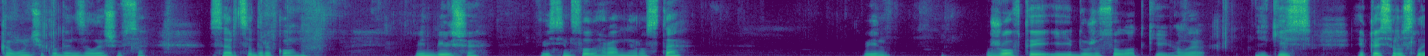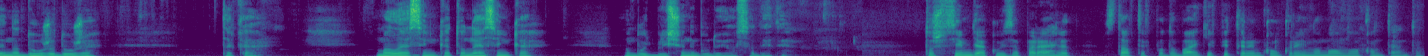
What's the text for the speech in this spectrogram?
кавунчик один залишився. Серце дракона. Він більше 800 грам не росте. Він жовтий і дуже солодкий, але якісь, якась рослина дуже-дуже така малесенька, тонесенька. Мабуть, більше не буду його садити. Тож всім дякую за перегляд. Ставте вподобайки в підтримку україномовного контенту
